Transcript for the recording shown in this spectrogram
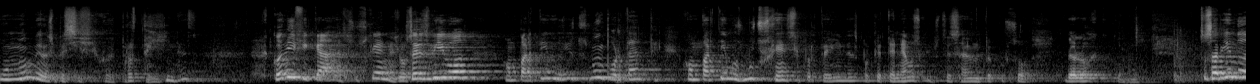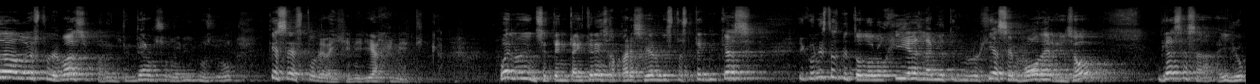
un número específico de proteínas codificadas sus genes. Los seres vivos compartimos, y esto es muy importante, compartimos muchos genes y proteínas porque tenemos, como ustedes saben, un precursor biológico común. Entonces, habiendo dado esto de base para entender los organismos ¿qué es esto de la ingeniería genética? Bueno, en 73 aparecieron estas técnicas y con estas metodologías la biotecnología se modernizó. Gracias a ello,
